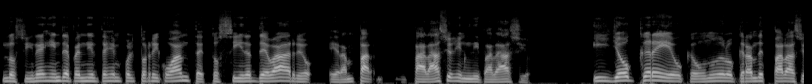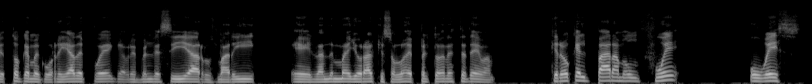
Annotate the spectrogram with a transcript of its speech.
los cines independientes en Puerto Rico antes, estos cines de barrio, eran palacios y mini palacios. Y yo creo que uno de los grandes palacios, esto que me corría después, Gabriel decía, Rosmarie, eh, Hernández Mayoral, que son los expertos en este tema, creo que el Paramount fue o es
